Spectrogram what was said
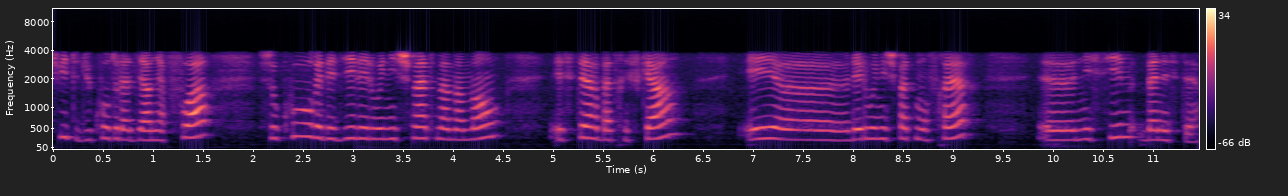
suite du cours de la dernière fois. Ce cours est dédié à Nishmat, ma maman, Esther Batrifka, et euh, Nishmat, mon frère, euh, Nissim Ben Esther.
